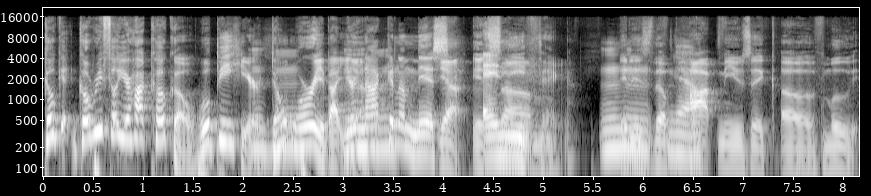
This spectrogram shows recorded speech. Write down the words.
go get go refill your hot cocoa we'll be here Mm-hmm. don't worry about it. you're Yeah. not gonna miss Yeah, it's, um, anything It is the Mm-hmm. Yeah. pop music of movies.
